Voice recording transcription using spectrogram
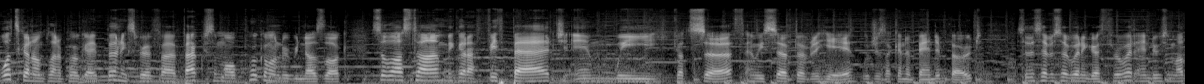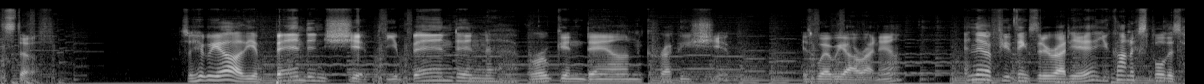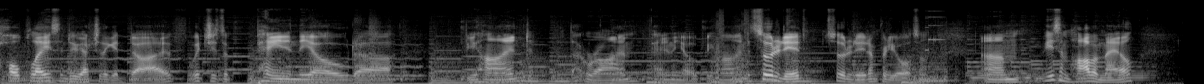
What's going on Planet Poke? Burning Spirit Fire back with some more Pokemon Ruby Nuzlocke. So last time we got our fifth badge and we got Surf and we surfed over to here, which is like an abandoned boat. So this episode we're going to go through it and do some other stuff. So here we are, the abandoned ship, the abandoned, broken down, crappy ship is where we are right now. And there are a few things to do right here. You can't explore this whole place until you actually get dive, which is a pain in the old uh, behind rhyme, pain in the old behind. It sort of did, sort of did, I'm pretty awesome. Um, here's some Harbor Mail.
